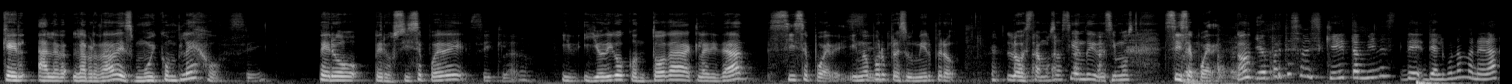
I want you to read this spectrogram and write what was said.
Que la, verdad es muy complejo. Sí. Pero, pero sí se puede. Sí, claro. Y, yo digo con toda claridad, sí se puede. Y no por presumir, pero lo estamos haciendo y decimos, sí se puede, ¿no? Y aparte, ¿sabes qué? También es de, de alguna manera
